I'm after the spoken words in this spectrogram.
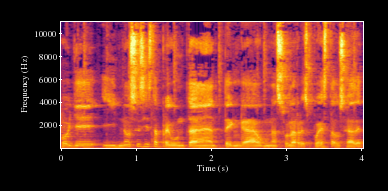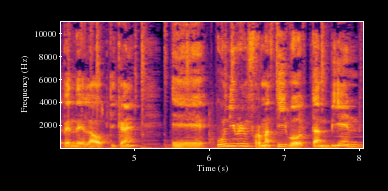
Oye, y no sé si esta pregunta tenga una sola respuesta, o sea, depende de la óptica. Eh, ¿Un libro informativo también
